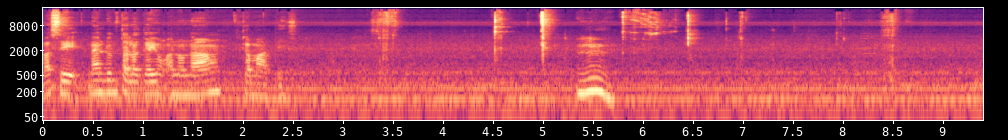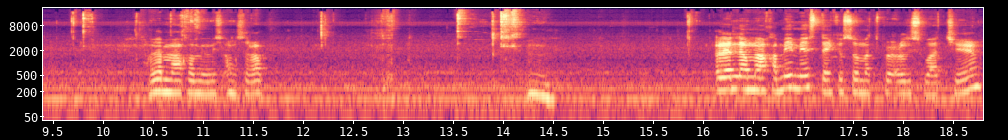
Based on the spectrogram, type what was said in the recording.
Kasi, nandun talaga yung ano ng kamatis. Mmm. Wala mga kamimis, ang sarap. Mm. Ayan lang mga kamimis. Thank you so much for always watching.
